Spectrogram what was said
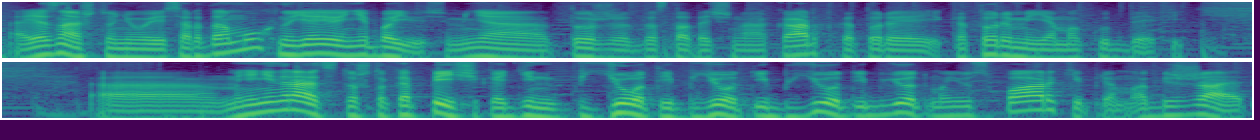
А, я знаю, что у него есть ордомух, но я ее не боюсь. У меня тоже достаточно карт, которые, которыми я могу дефить. А, мне не нравится то, что копейщик один бьет и бьет и бьет и бьет мою спарки, прям обижает.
